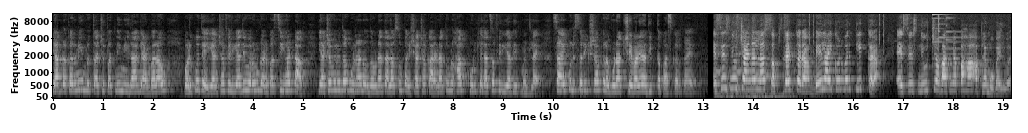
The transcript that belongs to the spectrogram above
या प्रकरणी मृताची पत्नी मीरा ज्ञानबाराव वडकुते यांच्या फिर्यादीवरून गणपतसिंह टाक याच्याविरुद्ध गुन्हा नोंदवण्यात आला असून पैशाच्या कारणातून हा खून केल्याचं फिर्यादीत म्हटलंय. सहाय्यक पोलीस निरीक्षक रघुनाथ शेवाळे अधिक तपास करतायत. एस एस न्यूज चॅनलला सबस्क्राईब करा बेल आयकॉनवर क्लिक करा. एस एस न्यूजच्या बातम्या पहा आपल्या मोबाईलवर.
